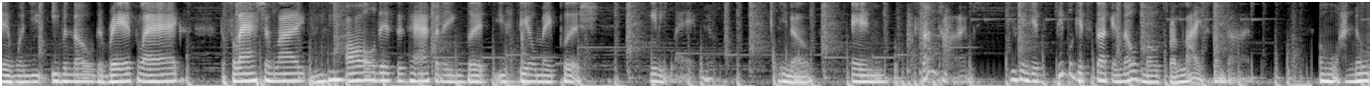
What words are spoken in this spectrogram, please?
And when you even though the red flags the flashing lights mm-hmm. all this is happening but you still may push anyway. Yeah. you know and sometimes you can get people get stuck in those modes for life sometimes oh i know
